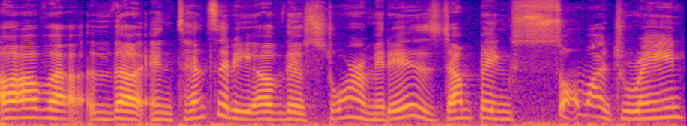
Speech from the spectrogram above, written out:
of uh, the intensity of the storm, it is dumping so much rain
